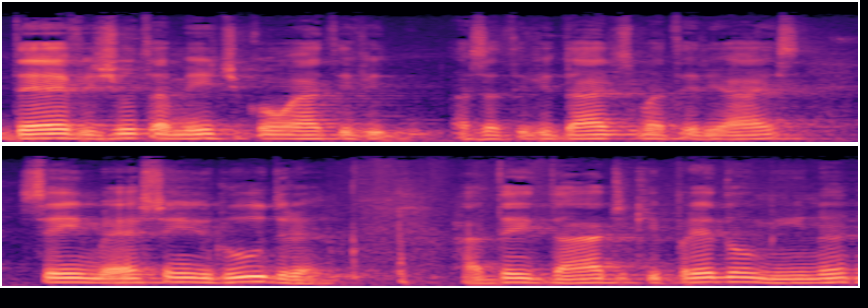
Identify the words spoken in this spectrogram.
deve, juntamente com as atividades materiais, ser imerso em Rudra, a deidade que predomina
